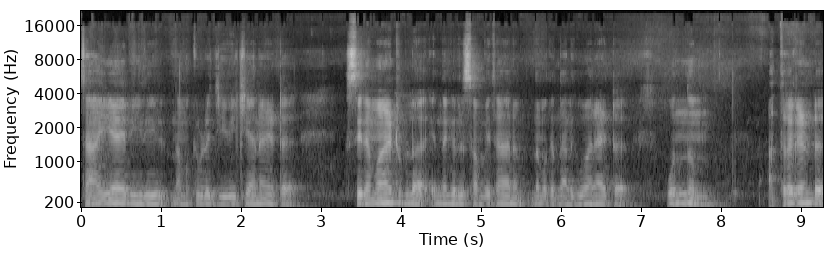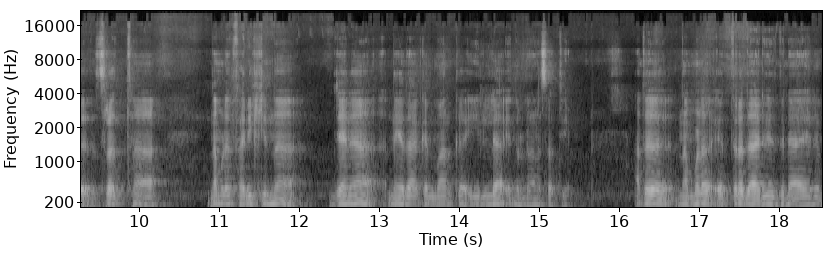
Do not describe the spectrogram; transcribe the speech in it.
സ്ഥായിയായ രീതിയിൽ നമുക്കിവിടെ ജീവിക്കാനായിട്ട് സ്ഥിരമായിട്ടുള്ള എന്തെങ്കിലും ഒരു സംവിധാനം നമുക്ക് നൽകുവാനായിട്ട് ഒന്നും അത്ര കണ്ട് ശ്രദ്ധ നമ്മളെ ഭരിക്കുന്ന ജന നേതാക്കന്മാർക്ക് ഇല്ല എന്നുള്ളതാണ് സത്യം. അത് നമ്മൾ എത്ര ദാരിദ്ര്യത്തിലായാലും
